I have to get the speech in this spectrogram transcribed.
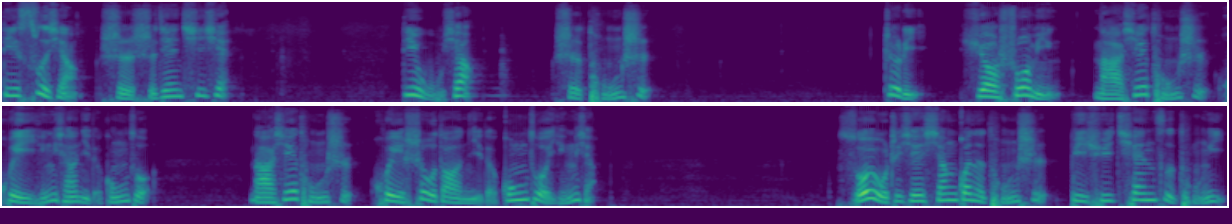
第四项是时间期限。第五项是同事。这里需要说明哪些同事会影响你的工作，哪些同事会受到你的工作影响。所有这些相关的同事必须签字同意。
